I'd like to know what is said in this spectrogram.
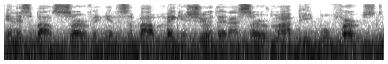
and it's about serving and it's about making sure that I serve my people first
